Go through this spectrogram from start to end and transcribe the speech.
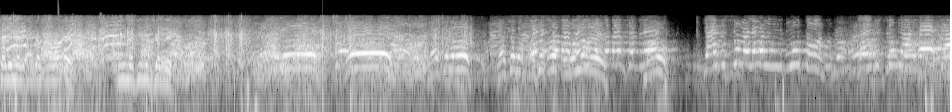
كلمة لإحدى الحرائق في مدينة جبلة يا شباب يا شباب حاجة قطع والله عيب اسمعوا يا عيد السم عليهم بيوتهم يا عيد السم يا حيف يا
